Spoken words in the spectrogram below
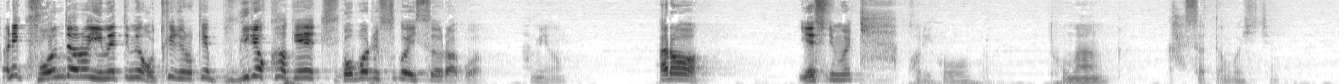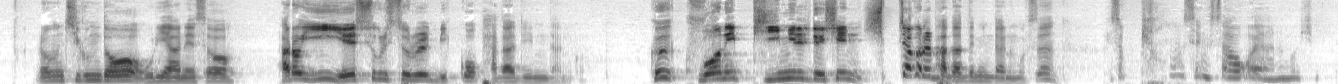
아니 구원자로 임했다면 어떻게 저렇게 무기력하게 죽어버릴 수가 있어라고 하며 바로 예수님을 다 버리고 도망갔었던 것이죠. 여러분 지금도 우리 안에서 바로 이 예수 그리스도를 믿고 받아들인다는 것, 그 구원의 비밀 되신 십자가를 받아들인다는 것은 그래서 평생 싸워가야 하는 것입니다.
